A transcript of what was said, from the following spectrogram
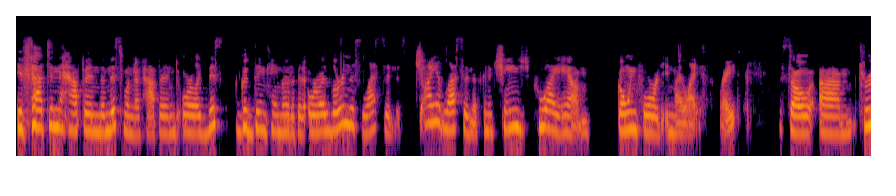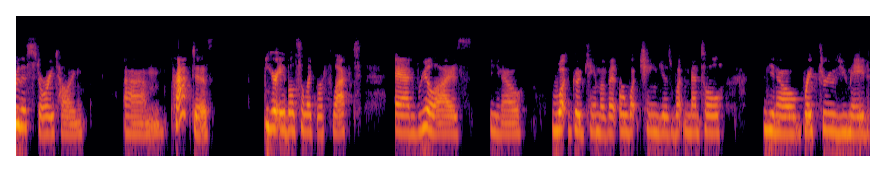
if that didn't happen, then this wouldn't have happened or like this good thing came out of it or I learned this lesson, this giant lesson that's going to change who I am going forward in my life, right? So, um, through this storytelling um, practice, you're able to like reflect and realize, you know, what good came of it or what changes, what mental, you know, breakthroughs you made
